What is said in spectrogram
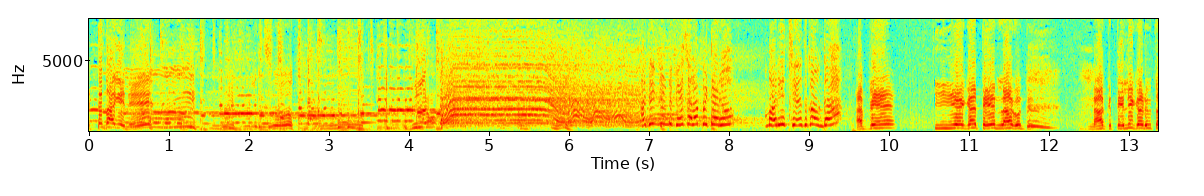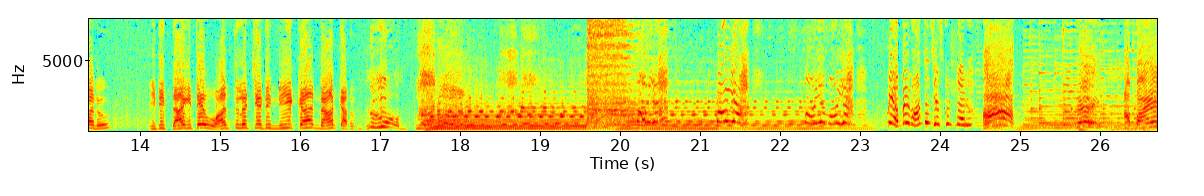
ఎట్ట తాగేది? అదేంటండి ఫేస్ అలా పెట్టారు? మరీ చేదుగా ఉందా? అబ్బే తీయగా తేనెలాగుంది. నాకు తెలియక అడుగుతాను. ఇది తాగితే వాంతులు వచ్చేది నీకా? నాకా మీ అబ్బాయి వాంతులు చేసుకుంటున్నారు. ఆ! రేయ్, అబ్బాయి.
